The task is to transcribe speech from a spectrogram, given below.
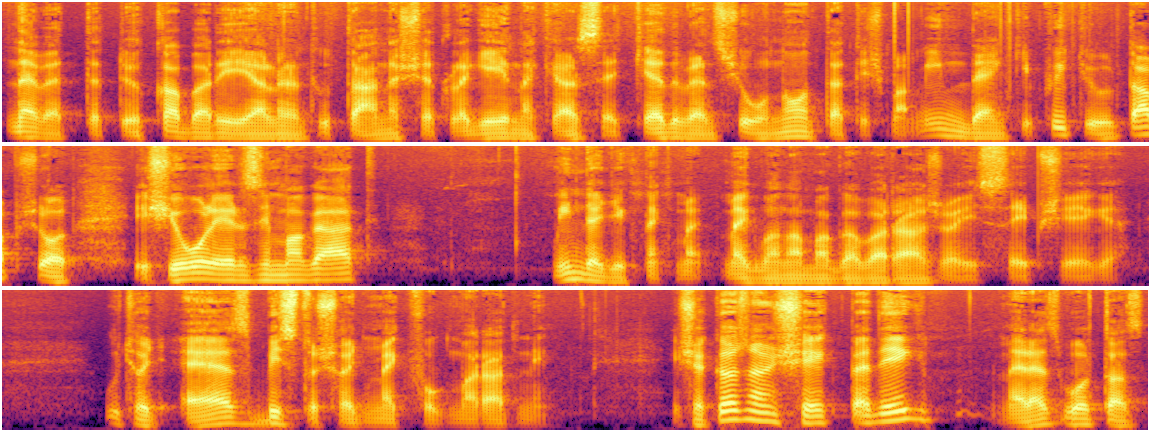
nevettető kabaré jelenet után esetleg énekelsz egy kedvenc jó notát, és már mindenki fütyül, tapsol, és jól érzi magát, mindegyiknek megvan a maga varázsa és szépsége. Úgyhogy ez biztos, hogy meg fog maradni. És a közönség pedig, mert ez volt az,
